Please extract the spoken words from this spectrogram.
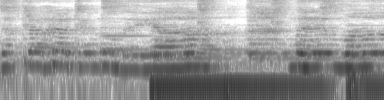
Завтра гратиму не я нема.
